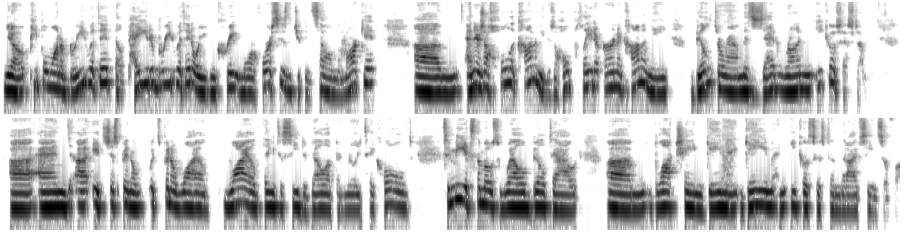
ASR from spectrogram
You know, people want to breed with it. They'll pay you to breed with it, or you can create more horses that you can sell on the market. Um, and there's a whole economy. There's a whole play to earn economy built around this Zed run ecosystem. Uh, and uh, it's just been a it's been a wild wild thing to see develop and really take hold. To me, it's the most well built out um, blockchain game game and ecosystem that I've seen so far.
